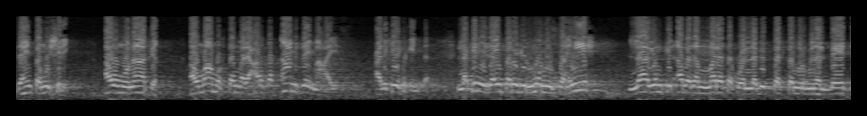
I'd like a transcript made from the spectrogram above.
إذا أنت مشرك أو منافق أو ما مهتم لعرضك أعمل زي ما عايز. على كيفك أنت. لكن إذا أنت رجل مؤمن صحيح لا يمكن أبدا مرتك ولا بنتك تمر من البيت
